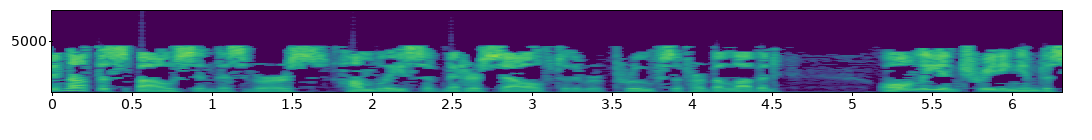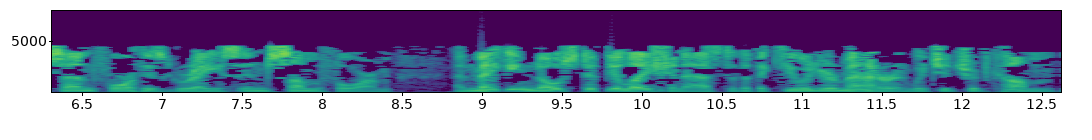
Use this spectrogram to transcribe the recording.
Did not the spouse in this verse humbly submit herself to the reproofs of her beloved, only entreating him to send forth his grace in some form, and making no stipulation as to the peculiar manner in which it should come?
